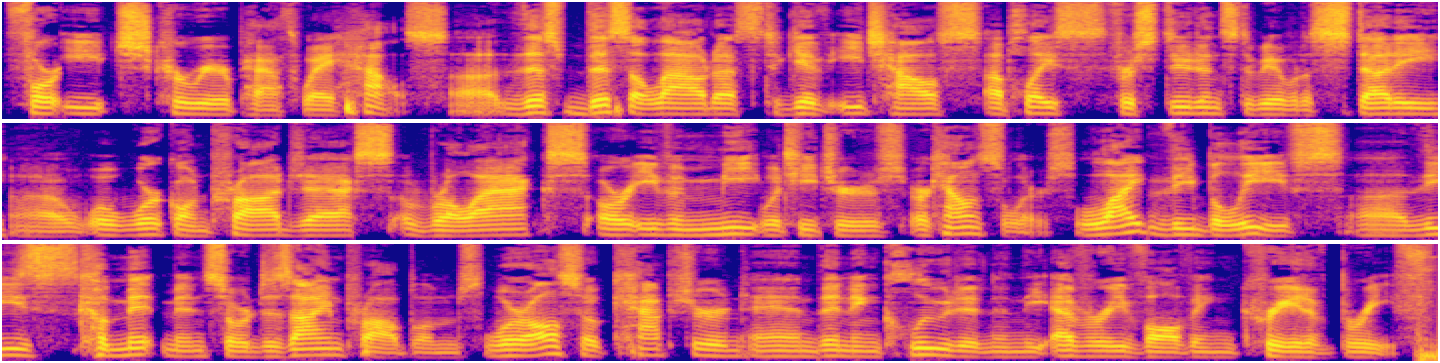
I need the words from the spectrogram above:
for each career pathway house. Uh, this this allowed us to give each house a place for students to be able to study, uh, work on projects, relax, or even meet with teachers or counselors. Like the beliefs, uh, these commitments or design problems were also captured and then included in the ever evolving creative brief.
